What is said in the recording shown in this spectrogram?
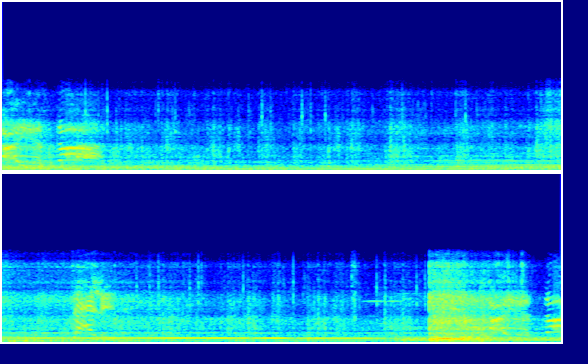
¡Ahí está! ¡Dale! ¡Ahí está!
